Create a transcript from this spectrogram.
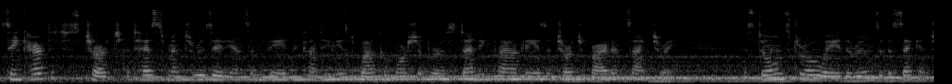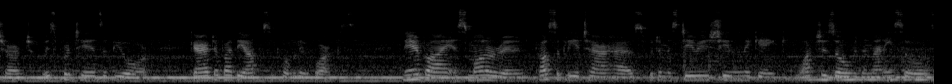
St. Carthage's Church, a testament to resilience and faith, continues to welcome worshippers, standing proudly as a Church of Ireland sanctuary. The stones throw away the ruins of a second church, whisper tales of yore, guarded by the Office of Public Works. Nearby, a smaller ruin, possibly a tower house with a mysterious Sheela na gig, watches over the many souls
